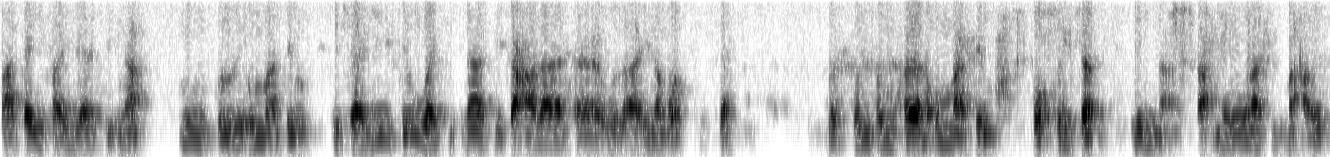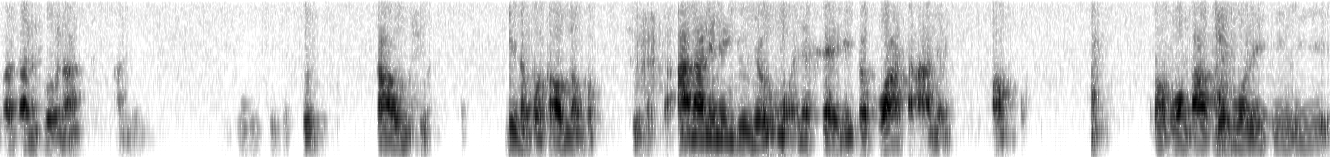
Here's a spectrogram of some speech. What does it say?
Pakai faidah sina mingkul li ummatin bisayi itu wajib nasi ala haula nopo. Kuntum khayran ummatin ukhrijat linna ta'muruna bil ma'ruf wa disebut kaum syuhada. Ya nopo kaum nopo syuhada. Anane ning dunya mau nyekseni kekuasaane Allah. Wah wong kafir mulai cilik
